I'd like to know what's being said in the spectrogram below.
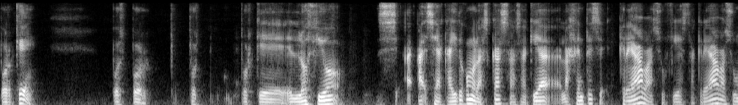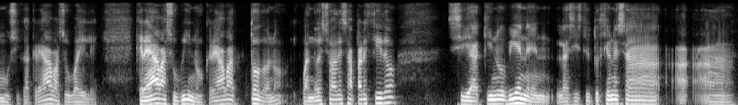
¿Por qué? Pues por, porque el ocio se ha, caído como las casas. Aquí la gente se, creaba su fiesta, creaba su música, creaba su baile, creaba su vino, creaba todo, ¿no? Y cuando eso ha desaparecido, si aquí no vienen las instituciones a a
